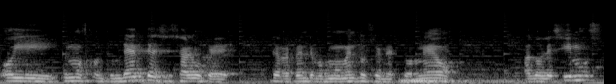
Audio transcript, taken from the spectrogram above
hoy fuimos contundentes, es algo que de repente por momentos en el torneo adolecimos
